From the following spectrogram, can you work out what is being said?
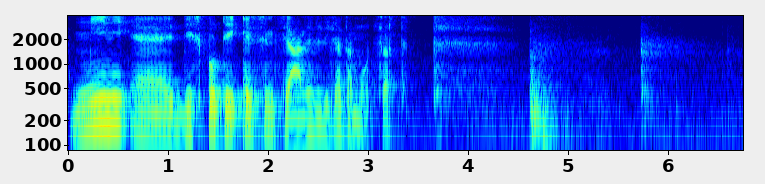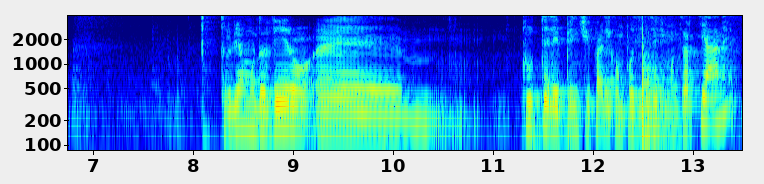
mini eh, discoteca essenziale dedicata a Mozart. Troviamo davvero eh, tutte le principali composizioni mozartiane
